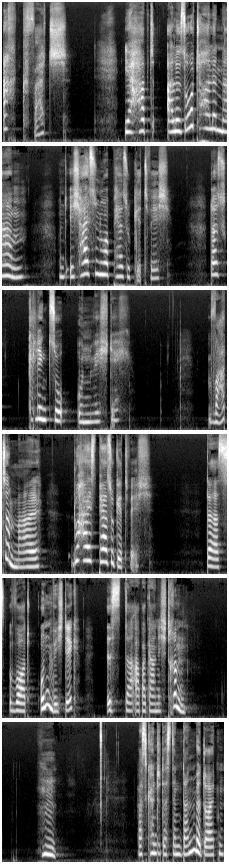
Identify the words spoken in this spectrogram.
Ach, Quatsch. Ihr habt alle so tolle Namen. Und ich heiße nur Perso Gitwig. Das klingt so unwichtig. Warte mal. Du heißt Perso Gitwig. Das Wort unwichtig ist da aber gar nicht drin. Hm. Was könnte das denn dann bedeuten?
